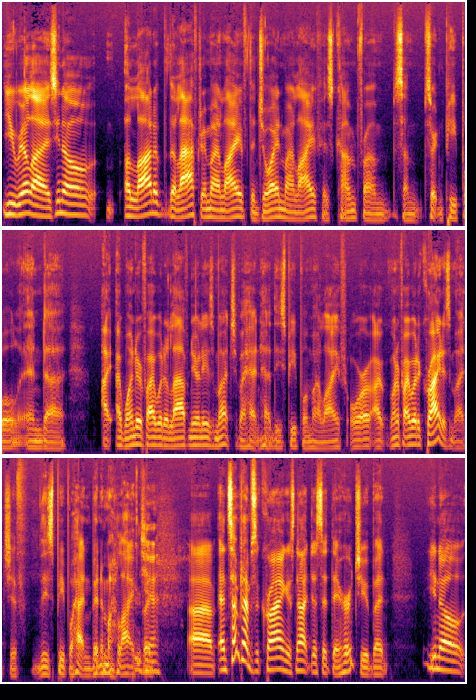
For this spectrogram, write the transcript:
you realize, you know, a lot of the laughter in my life, the joy in my life has come from some certain people. And uh, I, I wonder if I would have laughed nearly as much if I hadn't had these people in my life, or I wonder if I would have cried as much if these people hadn't been in my life. But, Yeah. uh, and sometimes the crying is not just that they hurt you, but, you know,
